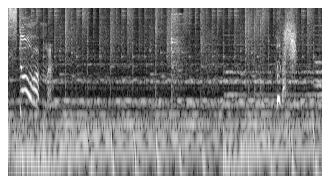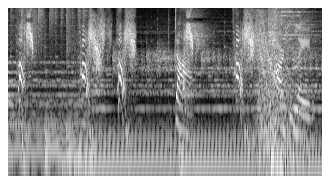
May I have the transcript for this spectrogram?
storm! Die. Heart blade.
